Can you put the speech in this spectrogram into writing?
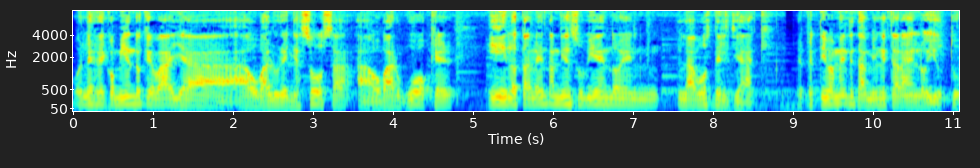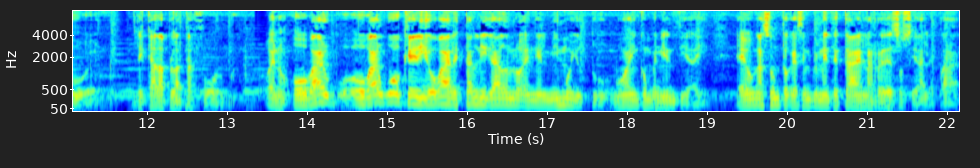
pues les recomiendo que vaya a Oval Ureña Sosa, a Oval Walker y lo estaré también subiendo en La Voz del Jack. Respectivamente también estará en los YouTube de cada plataforma. Bueno, Oval, Oval Walker y Oval están ligados en el mismo YouTube, no hay inconveniente ahí. Es un asunto que simplemente está en las redes sociales para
